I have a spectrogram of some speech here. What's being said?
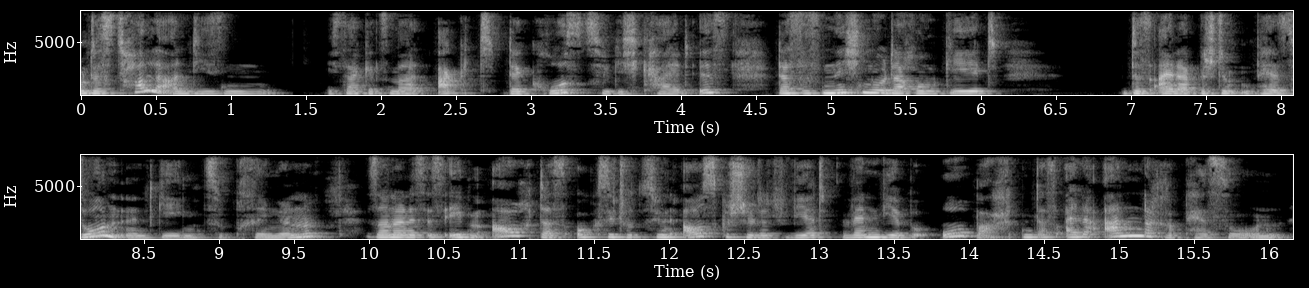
Und das Tolle an diesem, ich sage jetzt mal, Akt der Großzügigkeit ist, dass es nicht nur darum geht, das einer bestimmten Person entgegenzubringen, sondern es ist eben auch, dass Oxytocin ausgeschüttet wird, wenn wir beobachten, dass eine andere Person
